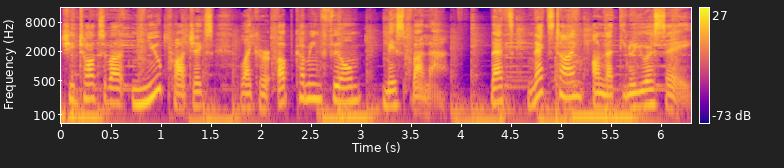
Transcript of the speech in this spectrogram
she talks about new projects like her upcoming film, Miss Bala. That's next time on Latino USA.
